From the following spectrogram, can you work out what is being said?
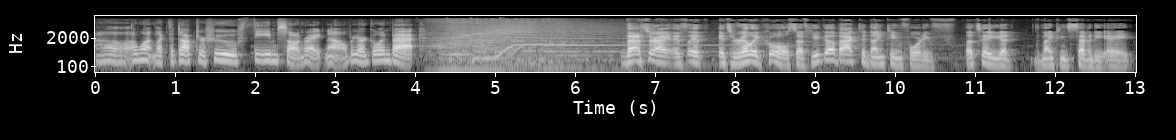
Oh, I want like the Doctor Who theme song right now. We are going back. That's right. It's it, it's really cool. So if you go back to 1940, let's say you get 1978,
